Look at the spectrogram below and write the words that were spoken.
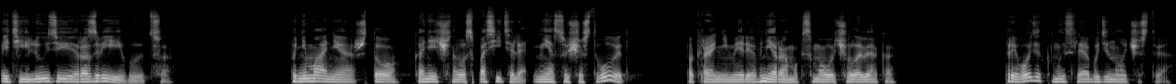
эти иллюзии развеиваются. Понимание, что конечного спасителя не существует, по крайней мере, вне рамок самого человека, приводит к мысли об одиночестве.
